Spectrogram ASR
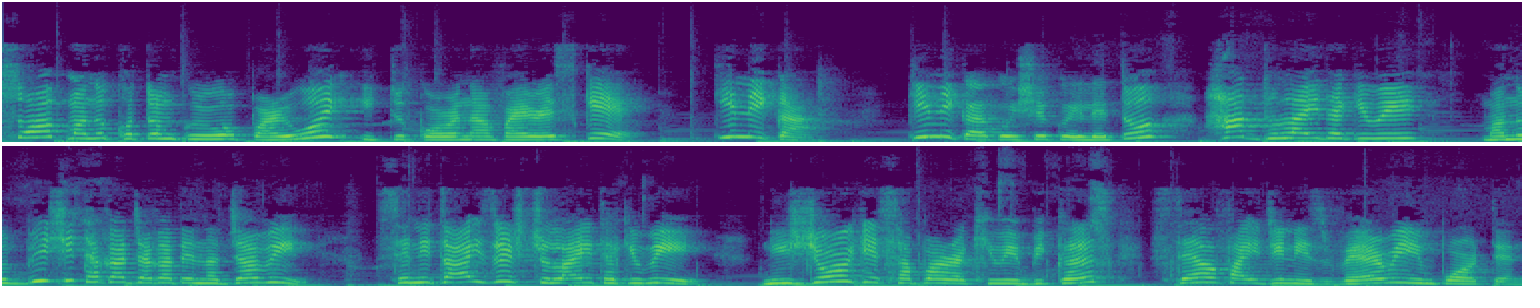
চব মানুহ খতম কৰিব পাৰিবই ইটো কৰোণা ভাইৰাছকে কেনেকা কেনেকা কৈছে কৈলেতো হাত ধুলাই থাকিবি মানুহ বেছি থকা জেগাতে নাযাবি চেনিটাইজাৰ্ছ চলাই থাকিবি নিজৰকে চাফা ৰাখিবি because self hygiene is very important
